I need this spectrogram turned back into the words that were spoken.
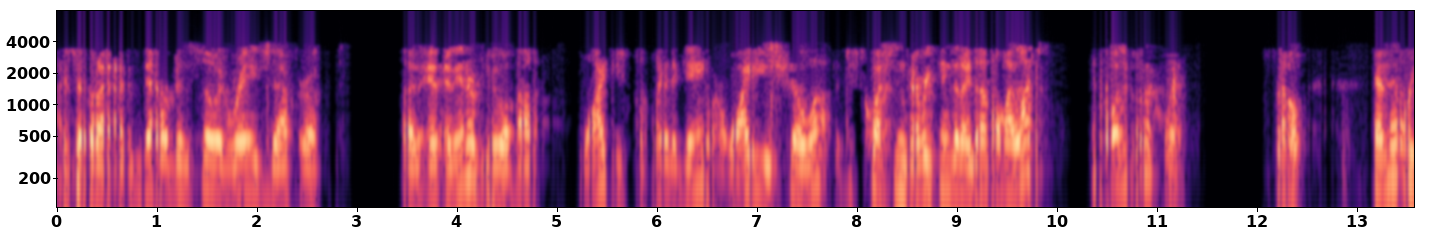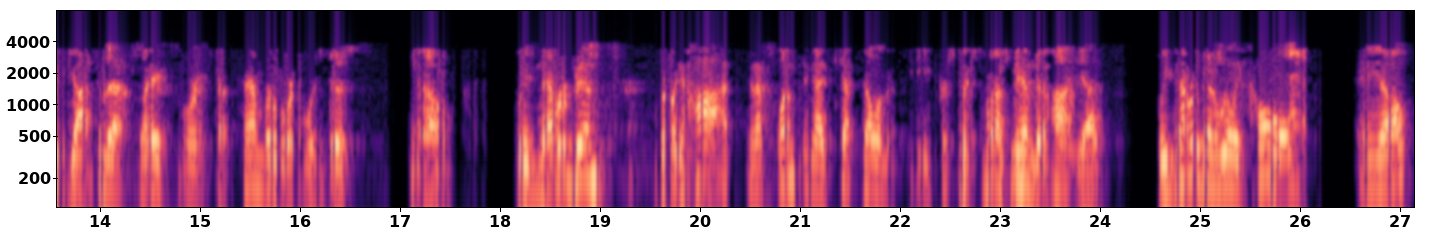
I said, but I, I've never been so enraged after a, a an interview about why do you still play the game or why do you show up? It just questions everything that I've done all my life. I wasn't going to quit. So and then we got to that place where September where it was just, you know, we'd never been really hot. And that's one thing I kept telling the team for six months. We haven't been hot yet. We'd never been really cold. And, you know,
